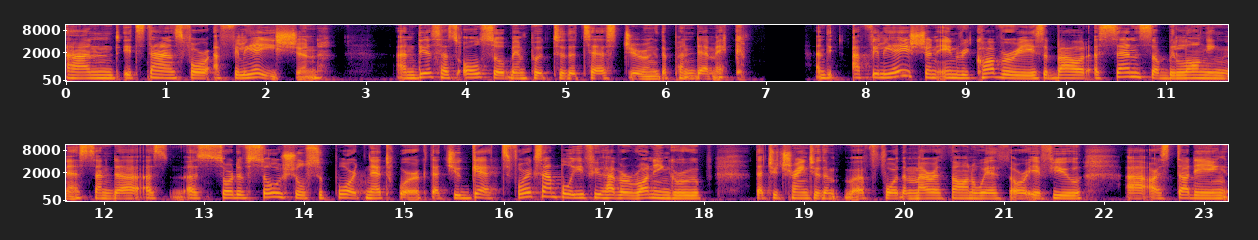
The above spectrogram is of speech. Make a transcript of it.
and it stands for affiliation. And this has also been put to the test during the pandemic. And the affiliation in recovery is about a sense of belongingness and a, a, a, sort of social support network that you get. For example, if you have a running group that you train to the, uh, for the marathon with, or if you uh, are studying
